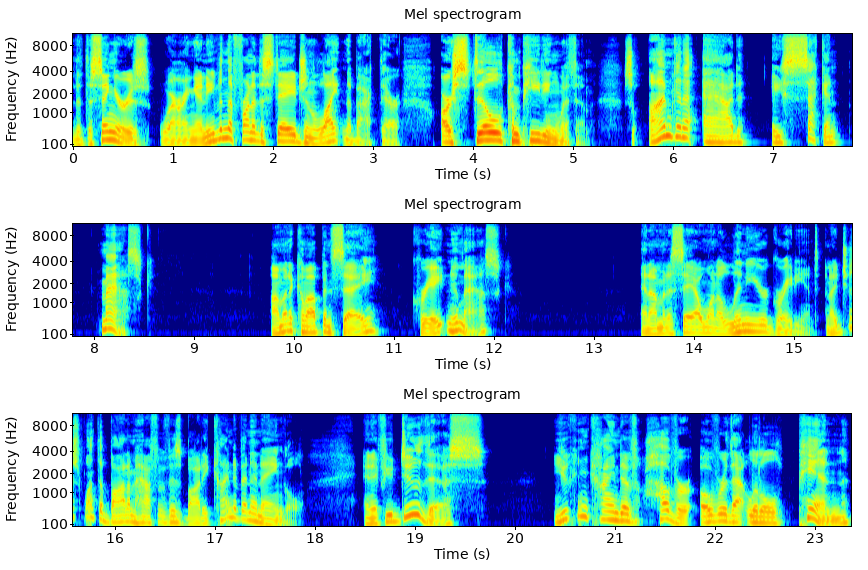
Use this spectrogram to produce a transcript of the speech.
that the singer is wearing, and even the front of the stage and the light in the back there, are still competing with him. So I'm going to add a second mask. I'm going to come up and say, create new mask. And I'm going to say I want a linear gradient. And I just want the bottom half of his body kind of in an angle. And if you do this, you can kind of hover over that little pin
